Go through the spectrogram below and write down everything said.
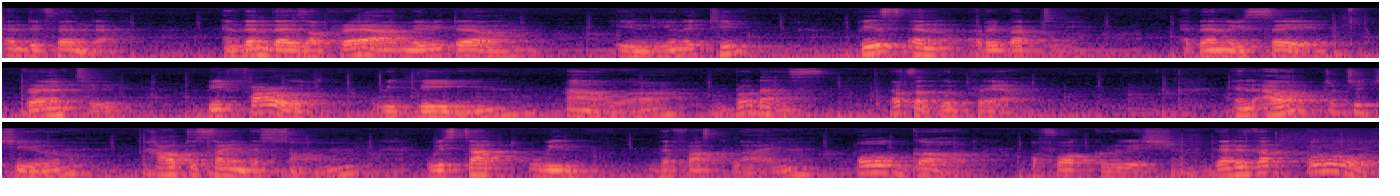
and defender. And then there's a prayer, maybe there in unity, peace and liberty. And then we say, plenty be found within our brothers. That's a good prayer. And I want to teach you how to sign the song. We start with the first line, O God of all creation. There is that O,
